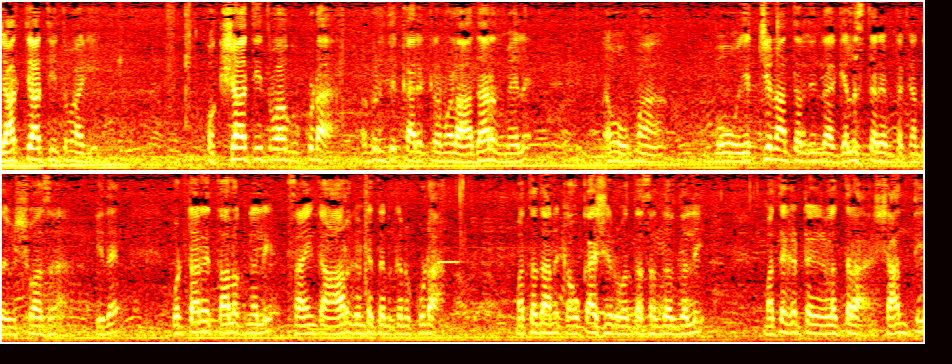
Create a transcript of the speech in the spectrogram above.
ಜಾತ್ಯತೀತವಾಗಿ, ಪಕ್ಷಾತೀತವಾಗೂ ಕೂಡ ಅಭಿವೃದ್ಧಿ ಕಾರ್ಯಕ್ರಮಗಳ ಆಧಾರದ ಮೇಲೆ ನಾವು ಬಹು ಹೆಚ್ಚಿನ ಅಂತರದಿಂದ ಗೆಲ್ಲಿಸ್ತಾರೆ ಅಂತಕ್ಕಂಥ ವಿಶ್ವಾಸ ಇದೆ. ಒಟ್ಟಾರೆ ತಾಲೂಕಿನಲ್ಲಿ ಸಾಯಂಕಾಲ ಆರು ಗಂಟೆ ತನಕನೂ ಕೂಡ ಮತದಾನಕ್ಕೆ ಅವಕಾಶ ಇರುವಂಥ ಸಂದರ್ಭದಲ್ಲಿ ಮತಗಟ್ಟೆಗಳ ಹತ್ರ ಶಾಂತಿ,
